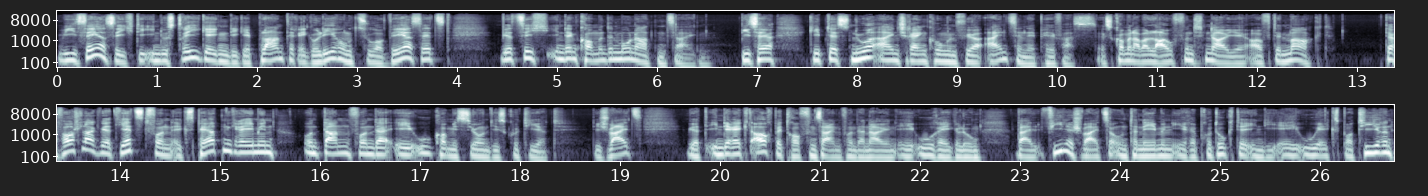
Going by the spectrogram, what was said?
Wie sehr sich die Industrie gegen die geplante Regulierung zur Wehr setzt, wird sich in den kommenden Monaten zeigen. Bisher gibt es nur Einschränkungen für einzelne PFAS. Es kommen aber laufend neue auf den Markt. Der Vorschlag wird jetzt von Expertengremien und dann von der EU-Kommission diskutiert. Die Schweiz wird indirekt auch betroffen sein von der neuen EU-Regelung, weil viele Schweizer Unternehmen ihre Produkte in die EU exportieren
